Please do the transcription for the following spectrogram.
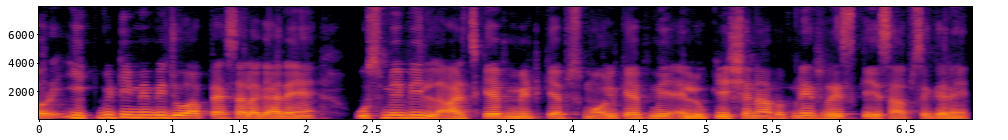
और इक्विटी में भी जो आप पैसा लगा रहे हैं, उसमें भी large cap mid cap small cap में एलोकेशन आप अपने रिस्क के हिसाब से करें।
